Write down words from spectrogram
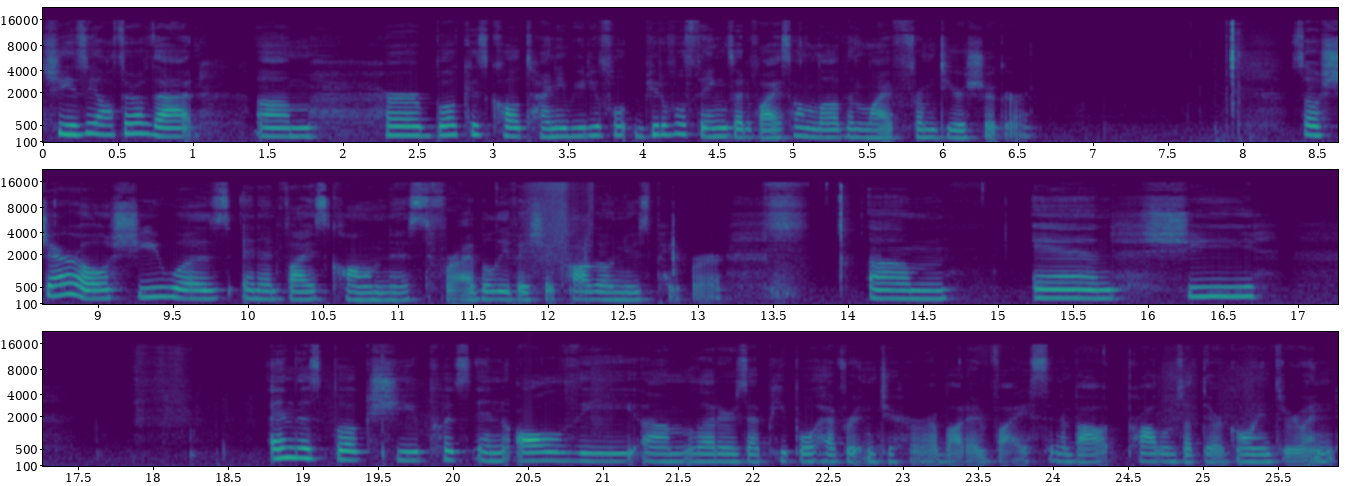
She is the author of that. Um, her book is called Tiny Beautiful Beautiful Things: Advice on Love and Life from Dear Sugar. So Cheryl, she was an advice columnist for I believe a Chicago newspaper. Um, and she in this book, she puts in all the um, letters that people have written to her about advice and about problems that they're going through. And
